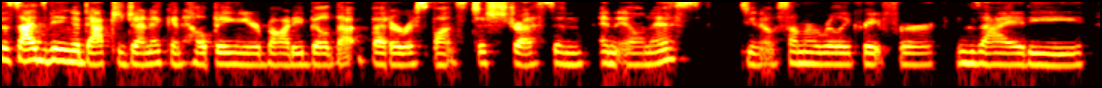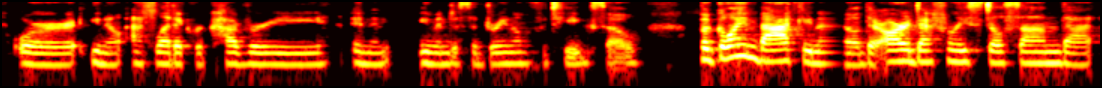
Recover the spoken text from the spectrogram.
Besides being adaptogenic and helping your body build that better response to stress and, and illness, you know some are really great for anxiety or you know athletic recovery and even just adrenal fatigue so. But going back you know there are definitely still some that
